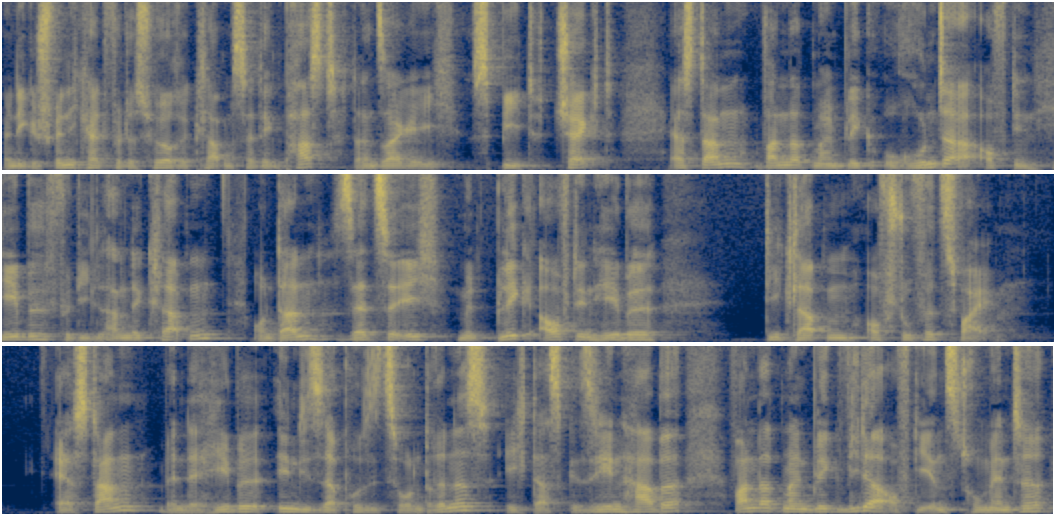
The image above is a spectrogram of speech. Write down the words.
wenn die Geschwindigkeit für das höhere Klappensetting passt, dann sage ich Speed checked. Erst dann wandert mein Blick runter auf den Hebel für die Landeklappen und dann setze ich mit Blick auf den Hebel die Klappen auf Stufe 2. Erst dann, wenn der Hebel in dieser Position drin ist, ich das gesehen habe, wandert mein Blick wieder auf die Instrumente,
